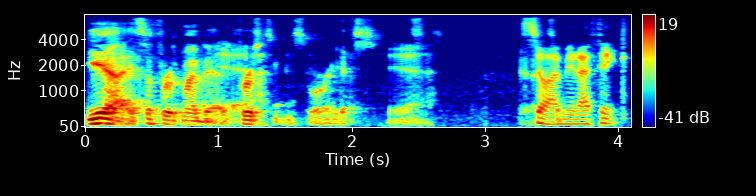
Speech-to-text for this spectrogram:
yeah, it's the first. My bad. Yeah. First TD scorer, yes. Yeah. So I mean, I think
